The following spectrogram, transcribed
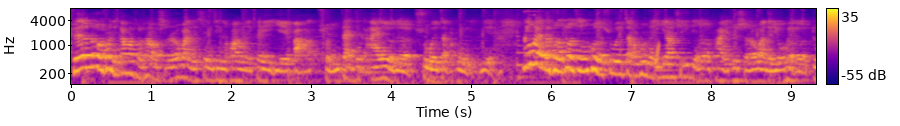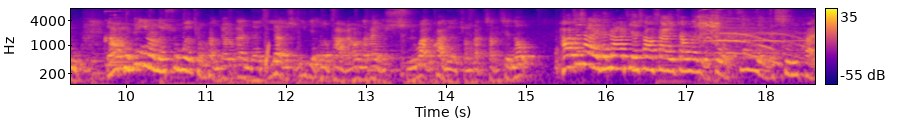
觉得如果说你刚好手上有十二万的现金的话呢，你可以也把它存在这个 IEO 的数位账户里面。另外一个合作金库的数位账户呢，一样是一点二趴，也是十二万的优惠额度。然后平静银行的数位存款专案呢，一样也是一点二趴，然后呢还有十万块的存款上限哦。好，接下来跟大家介绍下一张呢，也是我今年的新款。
